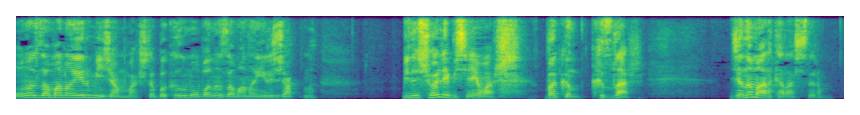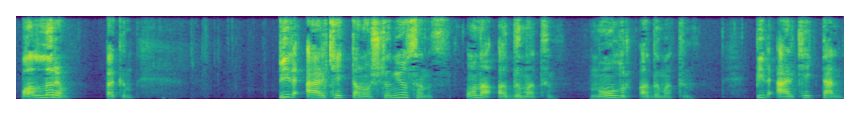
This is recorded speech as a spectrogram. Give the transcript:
Ona zaman ayırmayacağım başta. Bakalım o bana zaman ayıracak mı? Bir de şöyle bir şey var. Bakın kızlar. Canım arkadaşlarım. Ballarım. Bakın. Bir erkekten hoşlanıyorsanız ona adım atın. Ne olur adım atın. Bir erkekten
